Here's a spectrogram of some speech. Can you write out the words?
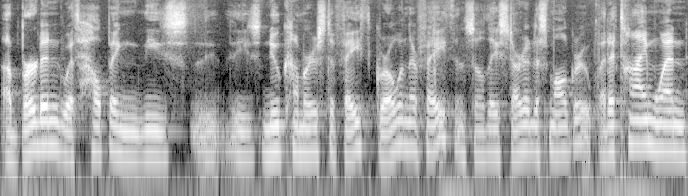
uh, burdened with helping these these newcomers to faith grow in their faith, and so they started a small group at a time when.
